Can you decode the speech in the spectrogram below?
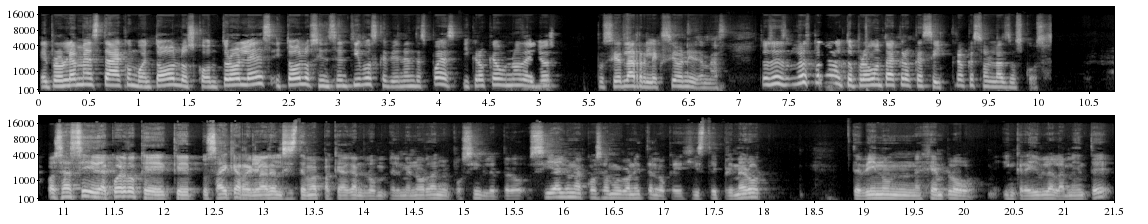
el problema está como en todos los controles y todos los incentivos que vienen después. Y creo que uno de ellos, pues sí es la reelección y demás. Entonces, respondiendo a tu pregunta, creo que sí, creo que son las dos cosas. O sea, sí, de acuerdo que, pues hay que arreglar el sistema para que hagan el menor daño posible, pero sí hay una cosa muy bonita en lo que dijiste. Primero, te vino un ejemplo increíble a la mente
